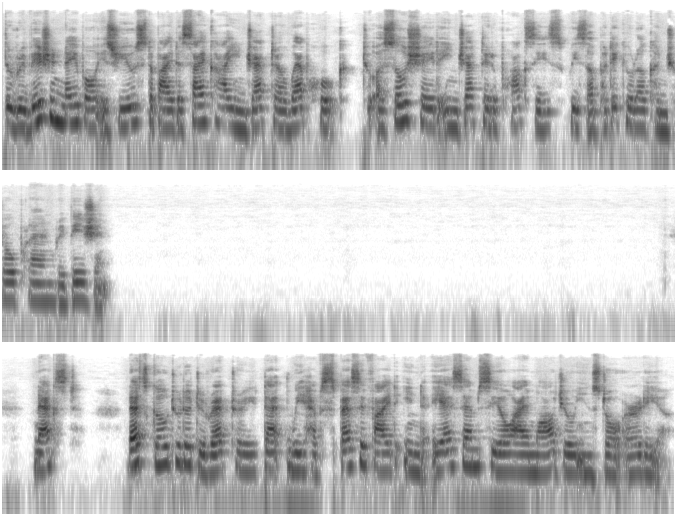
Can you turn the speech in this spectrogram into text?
The revision label is used by the sidecar injector webhook to associate injected proxies with a particular control plane revision. Next, Let's go to the directory that we have specified in the ASM CLI module installed earlier.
